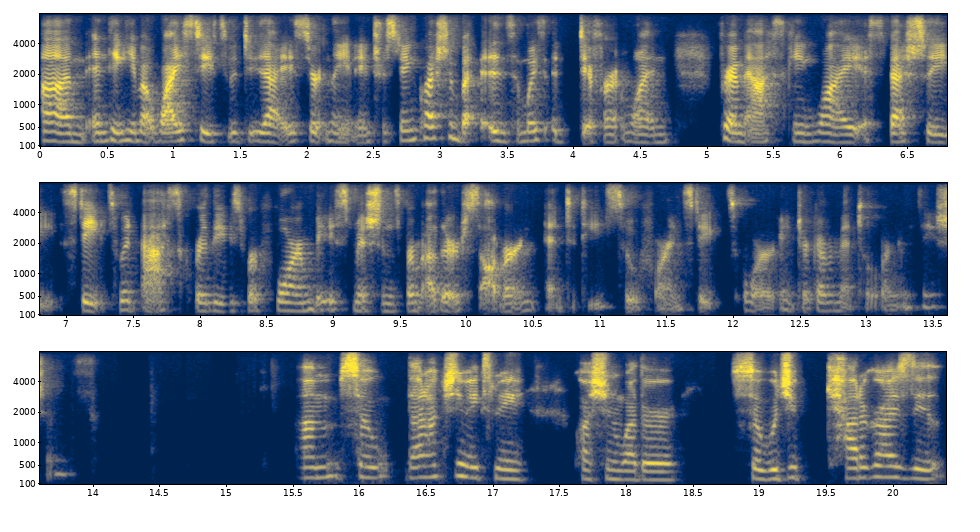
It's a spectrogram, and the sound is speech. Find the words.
Um, and thinking about why states would do that is certainly an interesting question, but in some ways a different one from asking why especially states would ask for these reform-based missions from other sovereign entities, so foreign states or intergovernmental organizations. Um, so that actually makes me question whether, so would you categorize the,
